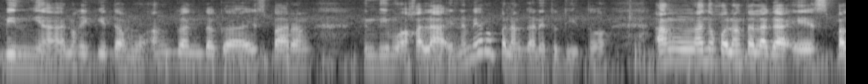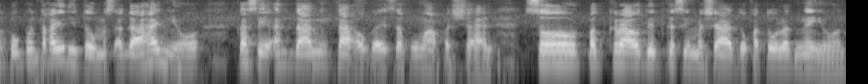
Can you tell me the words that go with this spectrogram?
Binyan, makikita mo, ang ganda guys, parang hindi mo akalain na meron palang ganito dito. Ang ano ko lang talaga is, pag pupunta kayo dito, mas agahan nyo, kasi ang daming tao guys na pumapasyal. So, pag crowded kasi masyado, katulad ngayon,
